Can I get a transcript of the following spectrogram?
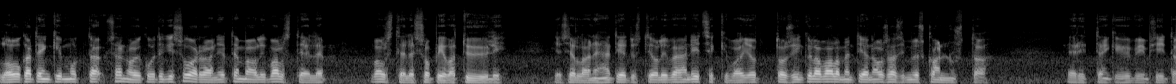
loukatenkin, mutta sanoi kuitenkin suoraan, ja tämä oli Valsteelle Valsteelle sopiva tyyli. Ja sellainen hän tietysti oli vähän itsekin, vaan tosin kyllä valmentajana osasi myös kannustaa erittäinkin hyvin. Siitä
